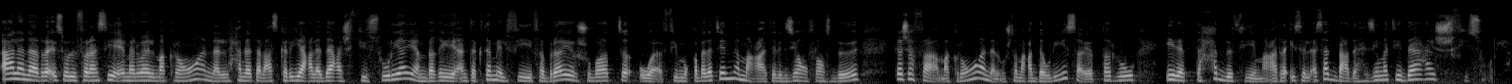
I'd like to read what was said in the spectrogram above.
أعلن الرئيس الفرنسي إيمانويل ماكرون أن الحملة العسكرية على داعش في سوريا ينبغي أن تكتمل في فبراير شباط وفي مقابلة مع تلفزيون فرانس 2 كشف ماكرون أن المجتمع الدولي سيضطر إلى التحدث مع الرئيس الأسد بعد هزيمة داعش في سوريا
